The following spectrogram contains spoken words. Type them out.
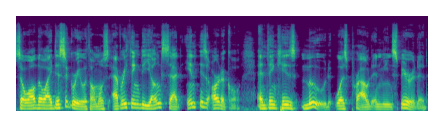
So, although I disagree with almost everything DeYoung said in his article and think his mood was proud and mean spirited,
